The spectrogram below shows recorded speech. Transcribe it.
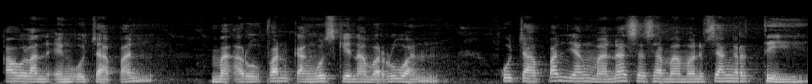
kaulan ing ucapan ma'rufan kang wis kinaweruan ucapan yang mana sesama manusia ngerti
